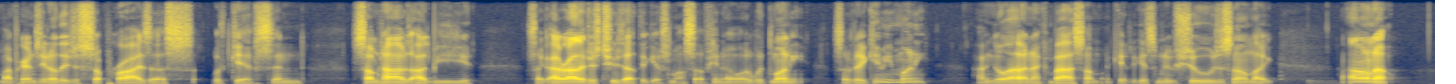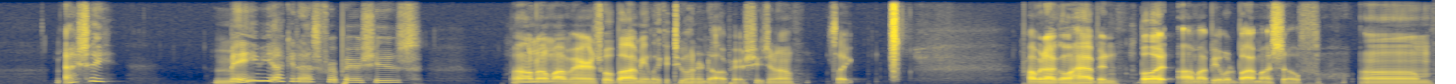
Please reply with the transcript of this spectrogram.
my parents, you know, they just surprise us with gifts, and sometimes I'd be, it's like I'd rather just choose out the gifts myself, you know, with money. So if they give me money, I can go out and I can buy something, like get get some new shoes or something. Like I don't know. Actually, maybe I could ask for a pair of shoes. But I don't know. My parents will buy me like a two hundred dollar pair of shoes. You know, it's like probably not gonna happen, but I might be able to buy myself. Um,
